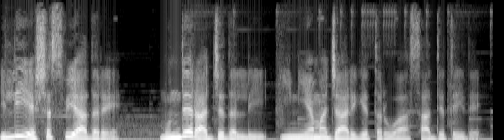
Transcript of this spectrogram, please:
ಇಲ್ಲಿ ಯಶಸ್ವಿಯಾದರೆ ಮುಂದೆ ರಾಜ್ಯದಲ್ಲಿ ಈ ನಿಯಮ ಜಾರಿಗೆ ತರುವ ಸಾಧ್ಯತೆ ಇದೆ.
